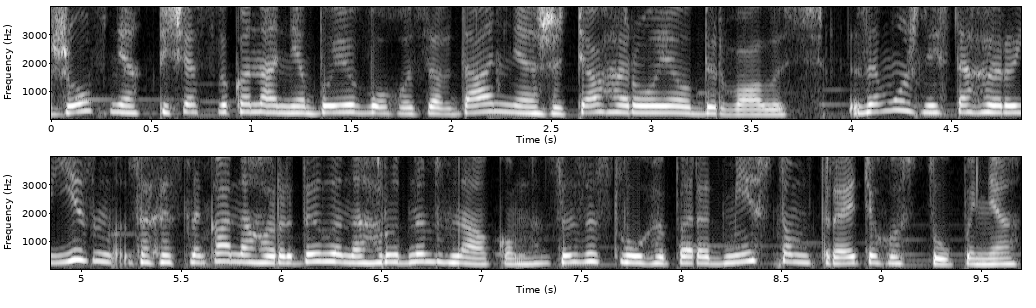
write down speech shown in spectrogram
жовтня під час виконання бойового завдання життя героя обірвалось. За мужність та героїзм захисника нагородили нагрудним знаком за заслуги перед містом третього ступеня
